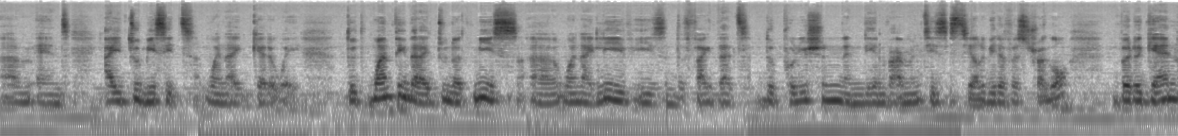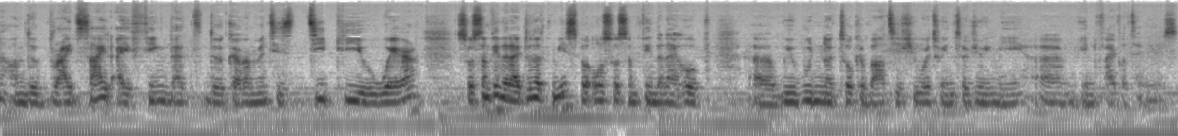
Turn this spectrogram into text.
um, and I do miss it when I get away. The one thing that I do not miss uh, when I leave is the fact that the pollution and the environment is still a bit of a struggle. But again, on the bright side, I think that the government is deeply aware. So something that I do not miss, but also something that I hope uh, we would not talk about if you were to interview me um, in five or ten years.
